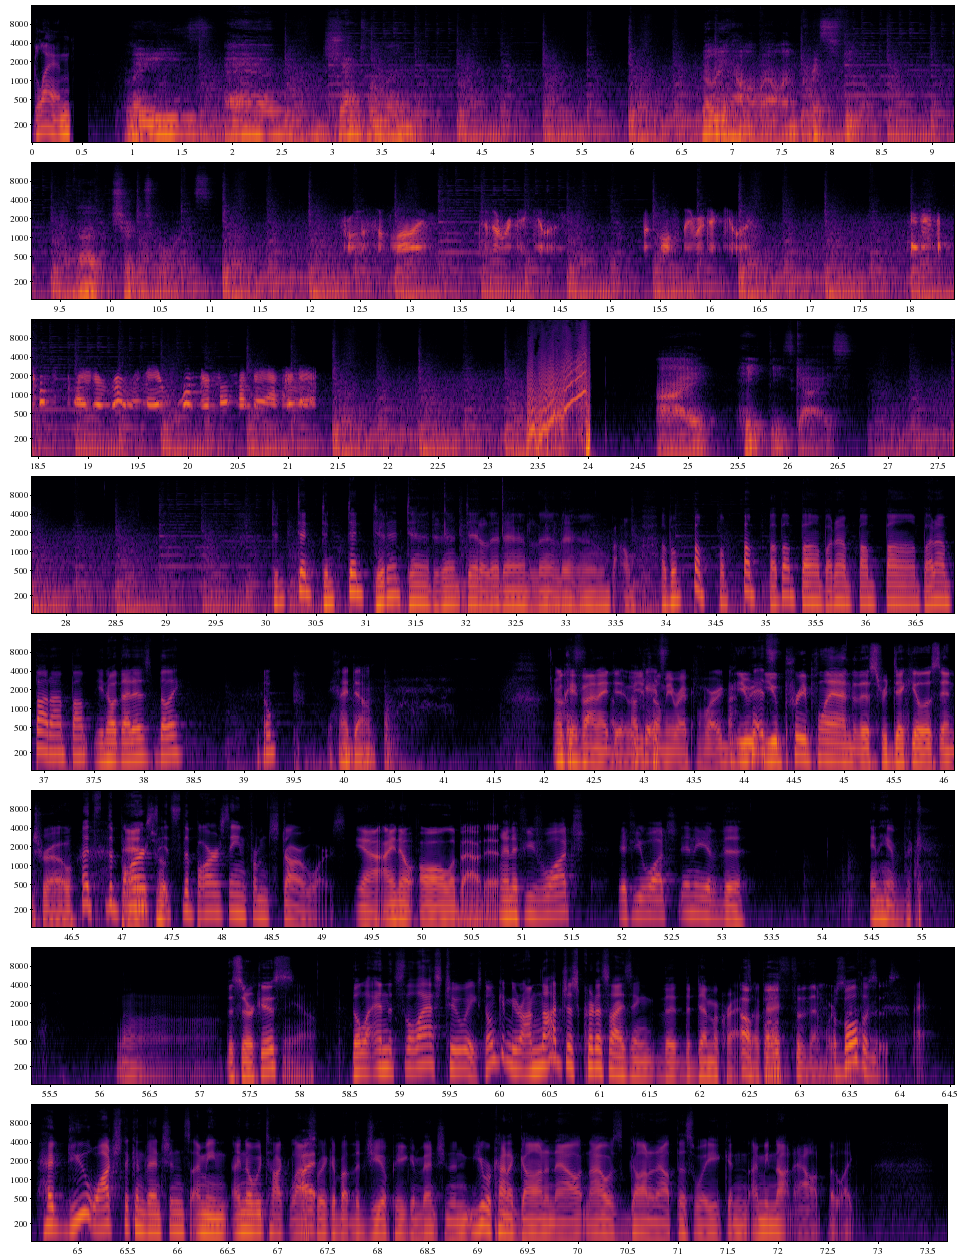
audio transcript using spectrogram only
casper.com/glenn Ladies and gentlemen, Billy Hallowell and Chris Field, the Church Boys. From the sublime to the ridiculous, but mostly ridiculous. It is a play to ruin a wonderful Sunday afternoon. I hate these guys. You know what that is, Billy? Nope, I don't. Okay, fine, I do. okay, you told me right before. You you pre-planned this ridiculous intro. It's the bar. So- it's the bar scene from Star Wars. Yeah, I know all about it. And if you've watched, if you watched any of the, any of the, The circus. yeah, the and it's the last two weeks. Don't get me wrong. I'm not just criticizing the the Democrats. Oh, okay? both of them were both of them. I- Have do you watched the conventions? I mean, I know we talked last I- week about the GOP convention, and you were kind of gone and out, and I was gone and out this week, and I mean not out, but like,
